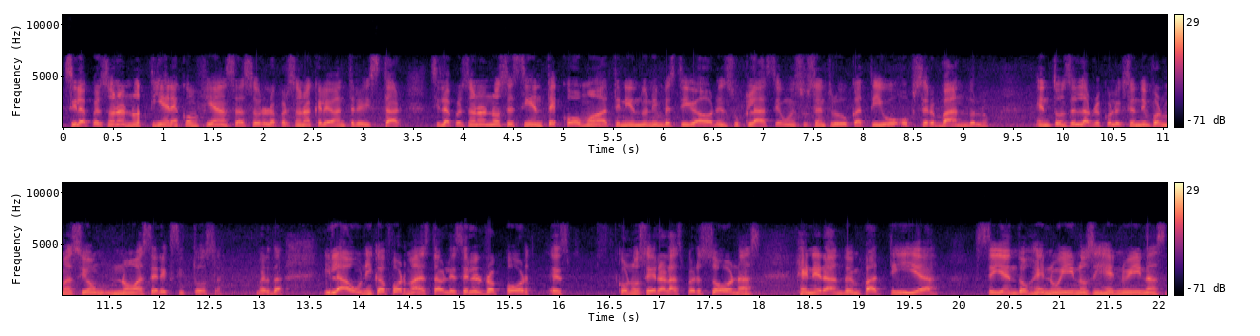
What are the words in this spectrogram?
Si la persona no tiene confianza sobre la persona que le va a entrevistar, si la persona no se siente cómoda teniendo un investigador en su clase o en su centro educativo observándolo, entonces la recolección de información no va a ser exitosa, ¿verdad? Y la única forma de establecer el report es conocer a las personas, generando empatía, siendo genuinos y genuinas,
